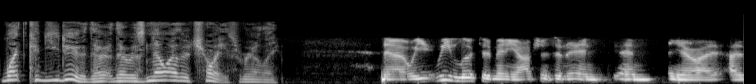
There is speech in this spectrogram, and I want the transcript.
what could you do? There, there was no other choice, really. No, we we looked at many options, and and and you know, I, I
